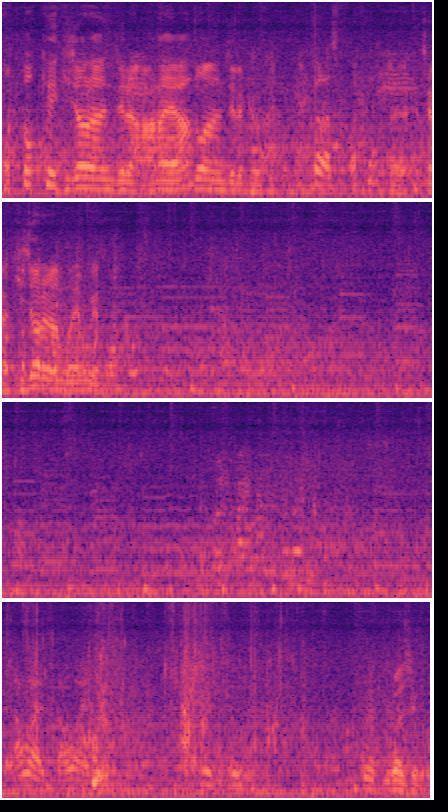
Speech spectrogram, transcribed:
어떻게 기절하는지를 알아야 좋아하는지를 배울 수 있거든요. 기절하실 거예요? 네, 제가 기절을 한번 해보겠습니다. 나와야지 나와야지 이런 식으로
